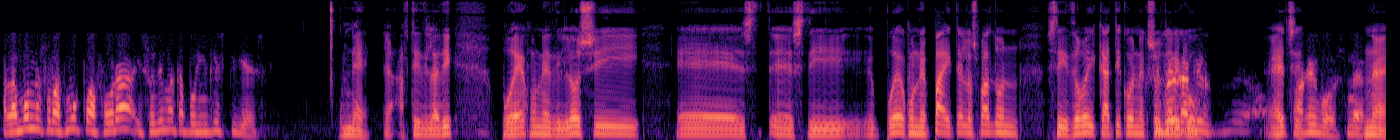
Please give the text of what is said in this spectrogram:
αλλά μόνο στο βαθμό που αφορά εισοδήματα από ελληνικές πηγές. Ναι, ε, αυτοί δηλαδή που έχουν δηλώσει ε, ε στη, που έχουν πάει τέλος πάντων στη ΔΟΗ κατοίκων εξωτερικού. Έτσι. Ακριβώς, ναι. ναι. ναι.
